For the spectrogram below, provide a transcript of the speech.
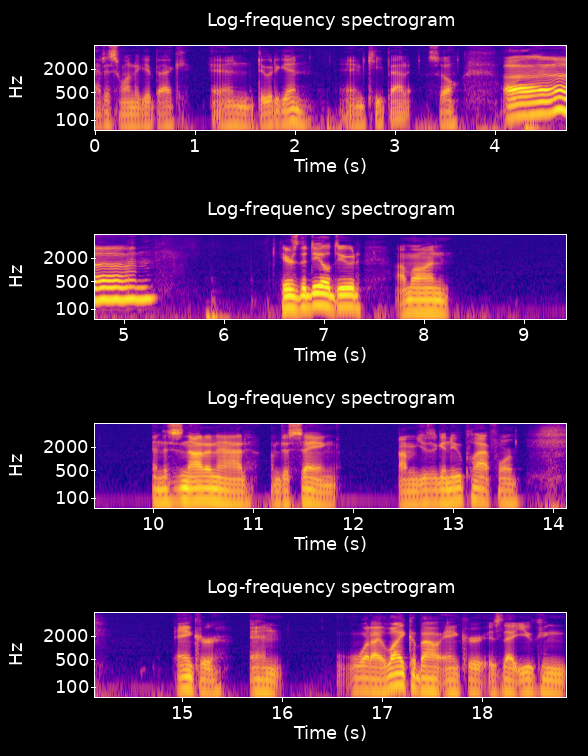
I just want to get back and do it again and keep at it. So, um, here's the deal, dude. I'm on, and this is not an ad. I'm just saying, I'm using a new platform, Anchor, and what I like about Anchor is that you can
